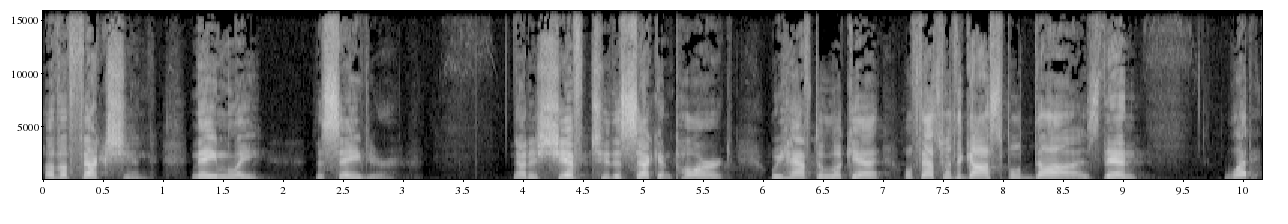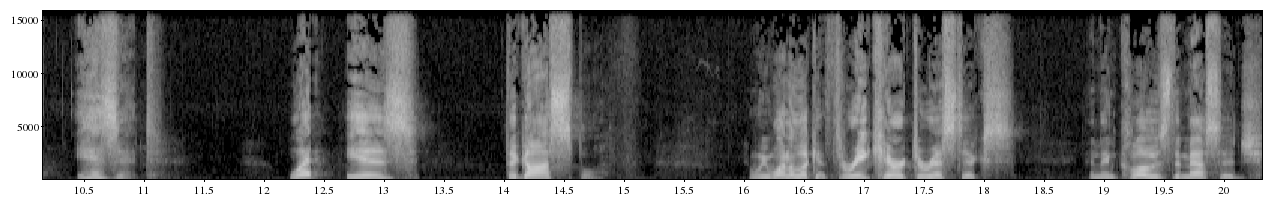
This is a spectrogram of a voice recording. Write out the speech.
of affection, namely the Savior. Now, to shift to the second part, we have to look at well, if that's what the gospel does, then what is it? What is the gospel? And we want to look at three characteristics and then close the message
